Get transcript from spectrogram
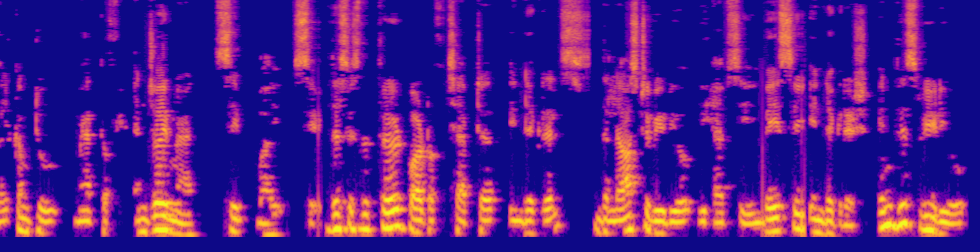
Welcome to Math Kafe. Enjoy math sip by sip. This is the third part of chapter integrals. In the last video we have seen basic integration. In this video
